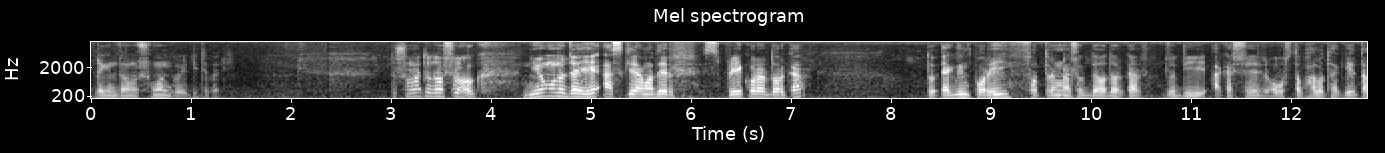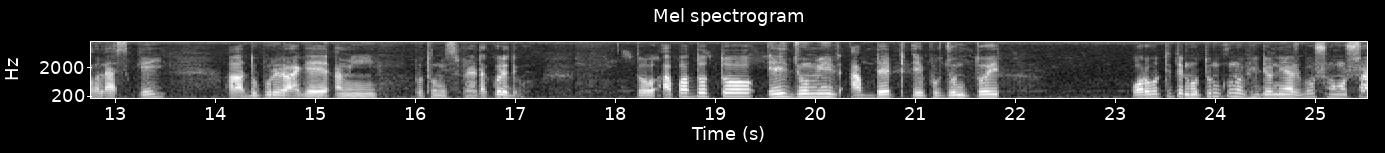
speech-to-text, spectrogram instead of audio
এটা কিন্তু আমরা সমান করে দিতে পারি। তো সময় তো দর্শক, নিয়ম অনুযায়ী আজকে আমাদের স্প্রে করার দরকার। তো একদিন পরেই ছত্রাকনাশক দেওয়া দরকার। যদি আকাশের অবস্থা ভালো থাকে তাহলে আজকেই দুপুরের আগে আমি প্রথম স্প্রেটা করে দেব। তো আপাতত এই জমির আপডেট এই পর্যন্তই। পরবর্তীতে নতুন কোনো ভিডিও নিয়ে আসব, সমস্যা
